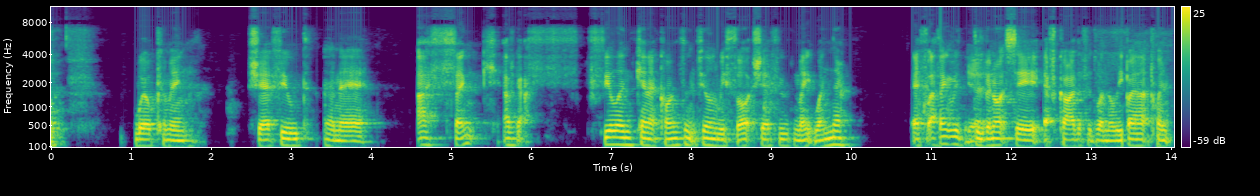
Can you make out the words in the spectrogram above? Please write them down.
welcoming Sheffield, and uh, I think I've got a f- feeling, kind of confident feeling, we thought Sheffield might win there. If I think we Yeah. did we not say if Cardiff had won the league by that point,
